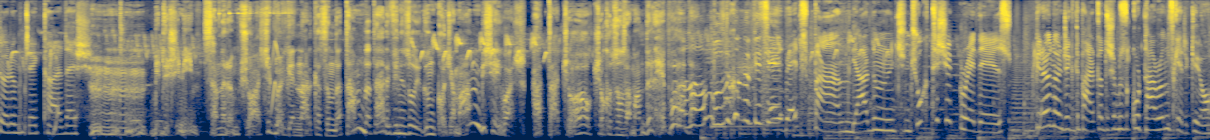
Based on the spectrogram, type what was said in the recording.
mü örümcek kardeş? Hmm, bir düşüneyim. Sanırım şu açık bölgenin arkasında tam da tarifinize uygun kocaman bir şey var. Hatta çok çok uzun zamandır hep orada. Bulduk onu bizi. Evet ben. Yardımın için çok teşekkür ederiz. Bir an önce gidip arkadaşımızı kurtarmamız gerekiyor.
